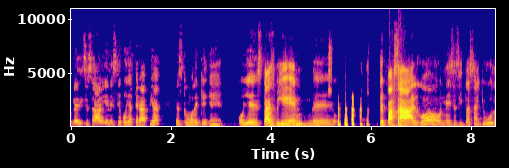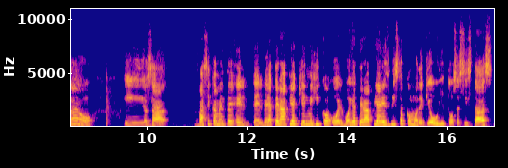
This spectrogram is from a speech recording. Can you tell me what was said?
le dices a alguien, es que voy a terapia, es como de que, eh, oye, ¿estás bien? Eh, ¿Te pasa algo? ¿Necesitas ayuda? O, y, o sea, básicamente el, el ve a terapia aquí en México o el voy a terapia es visto como de que, uy, entonces sí estás,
